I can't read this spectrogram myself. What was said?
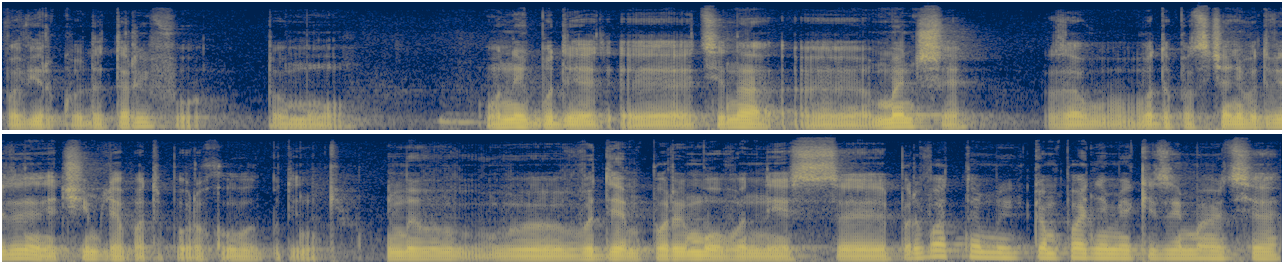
повірку до тарифу, тому у них буде е, ціна е, менше за водопостачання водовідведення, ніж для багатоповерхових будинків. Ми ведемо перемовини з приватними компаніями, які займаються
